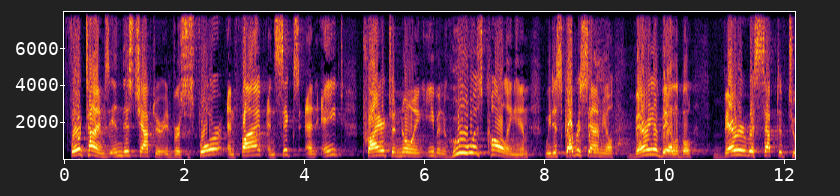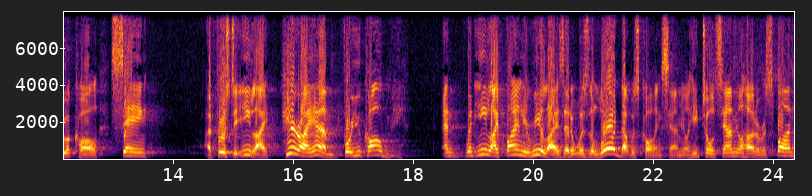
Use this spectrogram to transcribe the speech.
Four times in this chapter, in verses 4 and 5 and 6 and 8, prior to knowing even who was calling him, we discover Samuel very available, very receptive to a call, saying at first to Eli, Here I am, for you called me. And when Eli finally realized that it was the Lord that was calling Samuel, he told Samuel how to respond.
